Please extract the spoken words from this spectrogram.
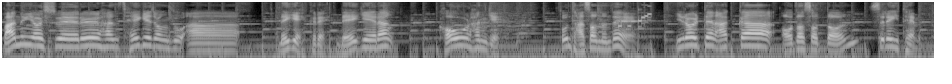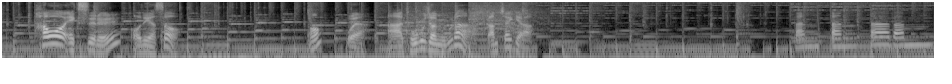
만능 열쇠를 한 3개 정도 아 4개 그래 4개랑 거울 1개 돈 다 썼는데 이럴 땐 아까 얻었었던 쓰레기템 power X를 어디 갔어? 어? 뭐야 아 도구점이구나 깜짝이야 빰빰빠밤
